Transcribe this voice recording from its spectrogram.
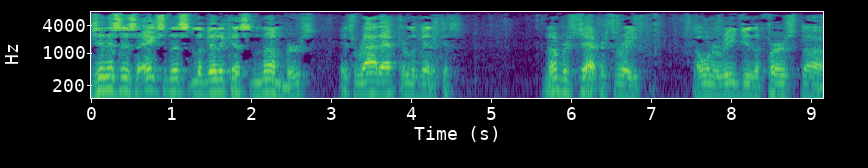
Genesis, Exodus, Leviticus, Numbers. It's right after Leviticus. Numbers chapter 3. I want to read you the first, uh,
